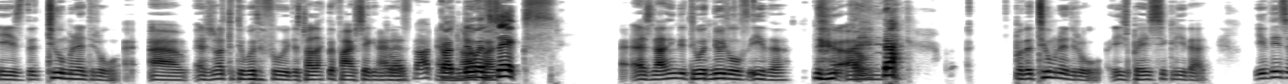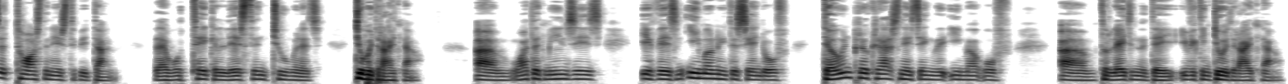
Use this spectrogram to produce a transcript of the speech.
is the two minute rule. Um, it's not to do with food. It's not like the five second And rule. it's not got to do with six. It has nothing to do with noodles either. um, but the two minute rule is basically that if there's a task that needs to be done that will take less than two minutes, do it right now. Um, what that means is if there's an email you need to send off, don't procrastinate sending the email off um, till late in the day if you can do it right now.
